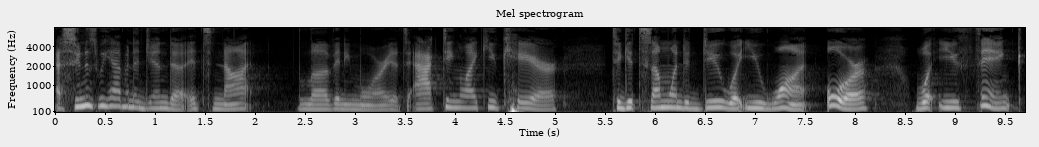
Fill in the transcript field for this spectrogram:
As soon as we have an agenda, it's not love anymore. It's acting like you care to get someone to do what you want or what you think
